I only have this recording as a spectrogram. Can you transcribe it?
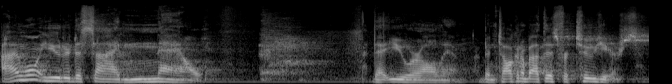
I want you to decide now that you are all in. I've been talking about this for two years.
